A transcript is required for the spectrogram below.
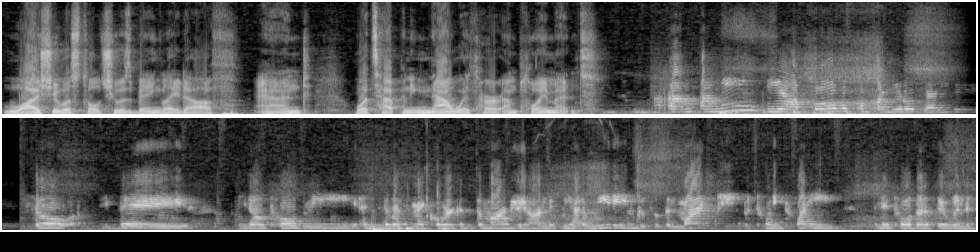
why she was told she was being laid off and what's happening now with her employment. A, mí y a todos los compañeros So they, you know, told me and the rest of my coworkers at the Mondrian that we had a meeting. This was in March of 2020, and they told us they were going to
